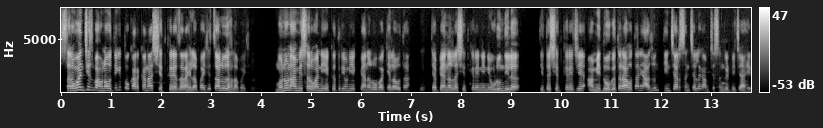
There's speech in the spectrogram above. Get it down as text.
सर्वांचीच भावना होती की तो कारखाना शेतकऱ्याचा राहिला पाहिजे चालू झाला पाहिजे. म्हणून आम्ही सर्वांनी एकत्र येऊन एक पॅनल उभा केला होता. त्या पॅनलला शेतकऱ्यांनी निवडून दिलं. तिथं शेतकऱ्याचे आम्ही दोघं तर आहोत आणि अजून तीन चार संचालक आमच्या संघटनेचे आहेत.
